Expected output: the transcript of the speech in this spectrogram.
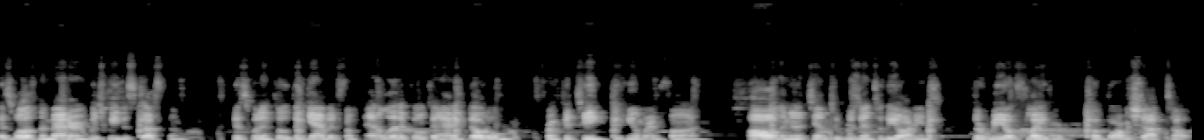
as well as the manner in which we discuss them. This would include the gamut from analytical to anecdotal, from critique to humor and fun, all in an attempt to present to the audience the real flavor of barbershop talk.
